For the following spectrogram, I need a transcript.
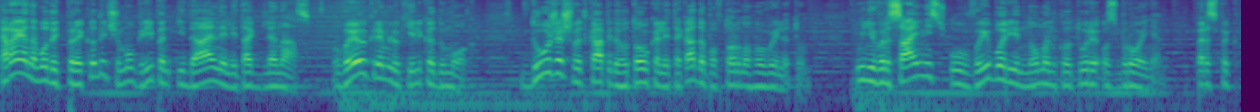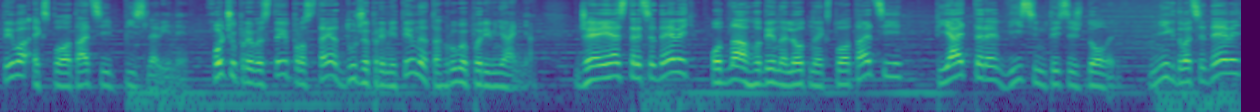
Карая наводить приклади, чому Гріпен ідеальний літак для нас. Виокремлю кілька думок. Дуже швидка підготовка літака до повторного вильоту, універсальність у виборі номенклатури озброєння, перспектива експлуатації після війни. Хочу привести просте, дуже примітивне та грубе порівняння. JAS-39 – одна година льотної експлуатації 5-8 тисяч доларів. Міг-29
